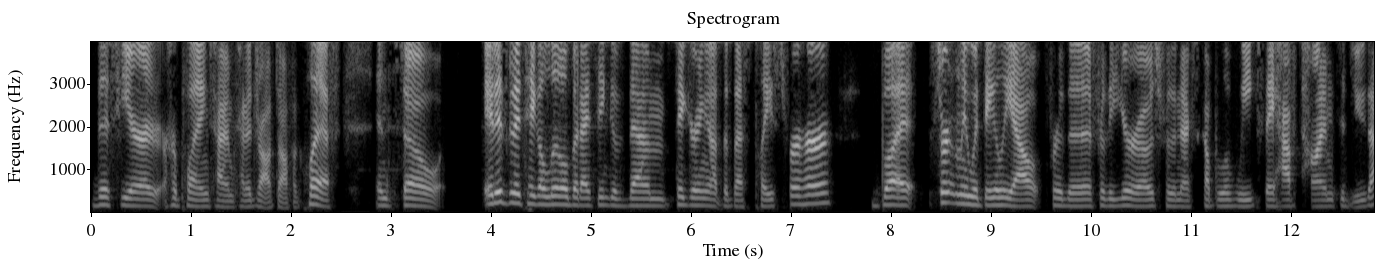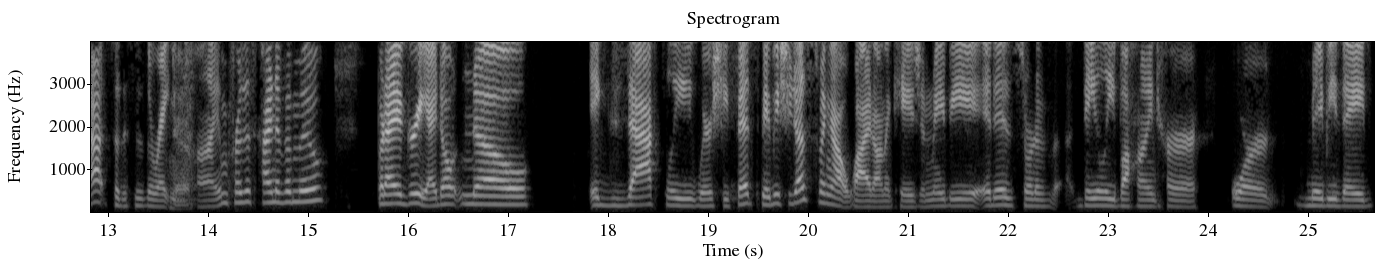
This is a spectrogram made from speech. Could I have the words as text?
this year, her playing time kind of dropped off a cliff. And so it is going to take a little bit, I think, of them figuring out the best place for her. But certainly with Daly out for the for the Euros for the next couple of weeks, they have time to do that. So this is the right yeah. time for this kind of a move. But I agree. I don't know exactly where she fits. Maybe she does swing out wide on occasion. Maybe it is sort of Daly behind her, or maybe they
